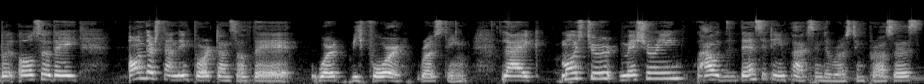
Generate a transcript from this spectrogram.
but also they understand the importance of the work before roasting, like moisture measuring, how the density impacts in the roasting process.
